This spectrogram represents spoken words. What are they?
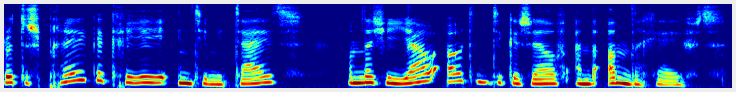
Door te spreken creëer je intimiteit omdat je jouw authentieke zelf aan de ander geeft.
